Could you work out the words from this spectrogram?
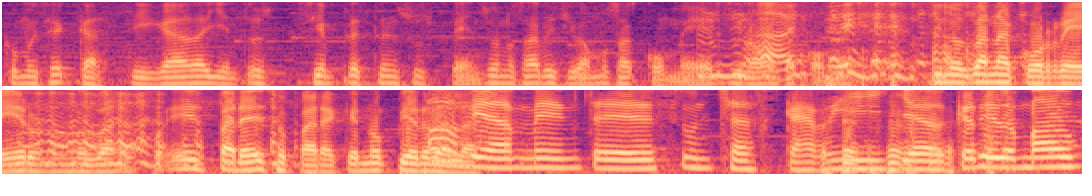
como dice, castigada y entonces siempre está en suspenso, no sabe si vamos a comer, si no vamos Ay, a comer, sí. si nos van a correr o no nos van a, es para eso, para que no pierda la. Obviamente es un chascarrillo, querido Mau.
